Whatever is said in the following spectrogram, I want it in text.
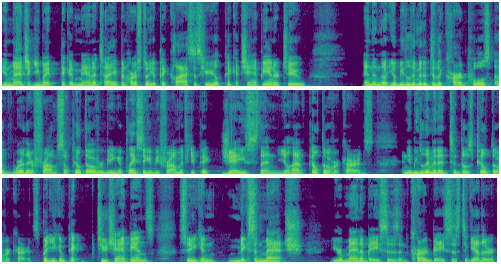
in Magic, you might pick a mana type, and Hearthstone, you'll pick classes. Here, you'll pick a champion or two, and then th- you'll be limited to the card pools of where they're from. So, Piltover being a place you could be from, if you pick Jace, then you'll have Piltover cards. And you'll be limited to those Piltover cards. But you can pick two champions, so you can mix and match your mana bases and card bases together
